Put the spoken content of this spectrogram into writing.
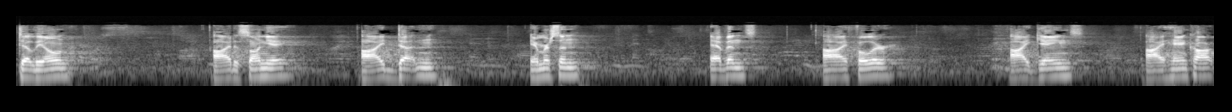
De Leon. I. DeSaulnier. I. Dutton. Emmerson. Evans. I. Fuller. I. Gaines. I. Hancock.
